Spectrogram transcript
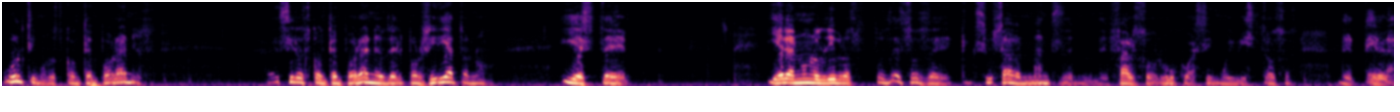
últimos los contemporáneos. Decir, los contemporáneos del porfiriato, ¿no? Y este y eran unos libros pues de esos que se usaban antes de, falso lujo así muy vistosos de tela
